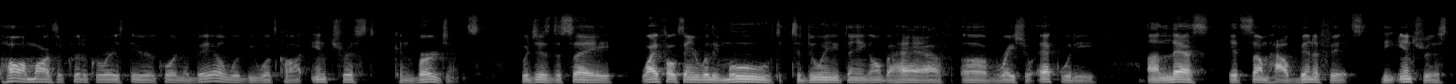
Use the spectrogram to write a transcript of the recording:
hallmarks of critical race theory according to bell would be what's called interest convergence which is to say white folks ain't really moved to do anything on behalf of racial equity unless it somehow benefits the interest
